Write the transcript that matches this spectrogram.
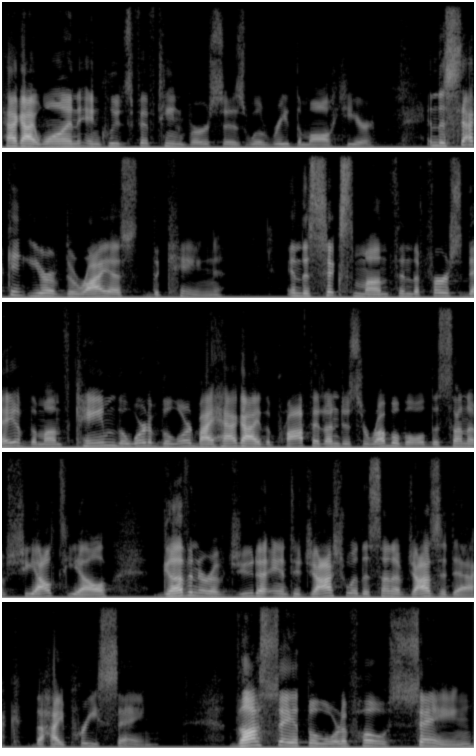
Haggai 1 includes 15 verses. We'll read them all here. In the second year of Darius the king, in the sixth month, in the first day of the month, came the word of the Lord by Haggai the prophet unto Zerubbabel, the son of Shealtiel, governor of Judah, and to Joshua the son of Josedech, the high priest, saying, Thus saith the Lord of hosts, saying,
